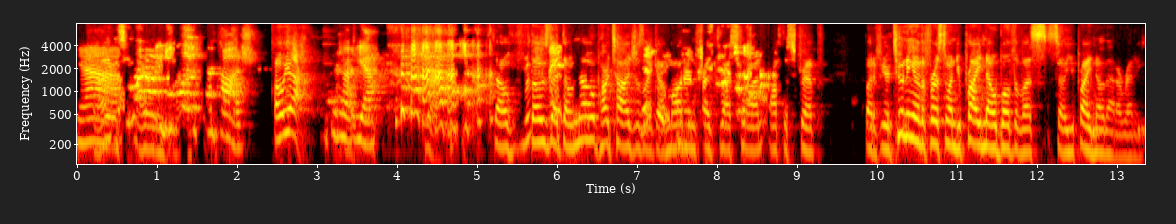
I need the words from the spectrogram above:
Yeah. Partage. Oh yeah. Yeah. yeah. So for those that don't know, Partage is like a modern French restaurant off the strip. But if you're tuning into the first one, you probably know both of us, so you probably know that already.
